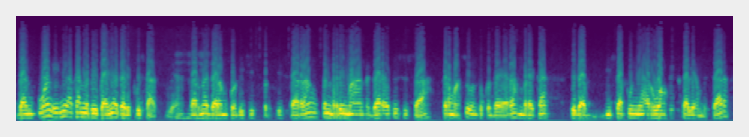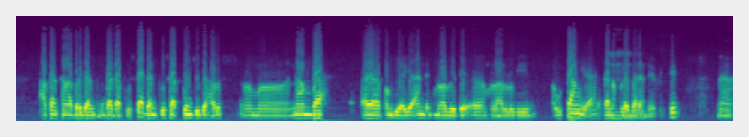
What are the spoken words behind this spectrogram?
bantuan ini akan lebih banyak dari pusat ya. Karena dalam kondisi seperti sekarang penerimaan negara itu susah, termasuk untuk ke daerah mereka tidak bisa punya ruang fiskal yang besar, akan sangat bergantung pada pusat dan pusat pun juga harus eh, menambah eh, pembiayaan dan melalui de- eh, melalui utang ya karena Hmm. pelebaran defisit. Nah,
